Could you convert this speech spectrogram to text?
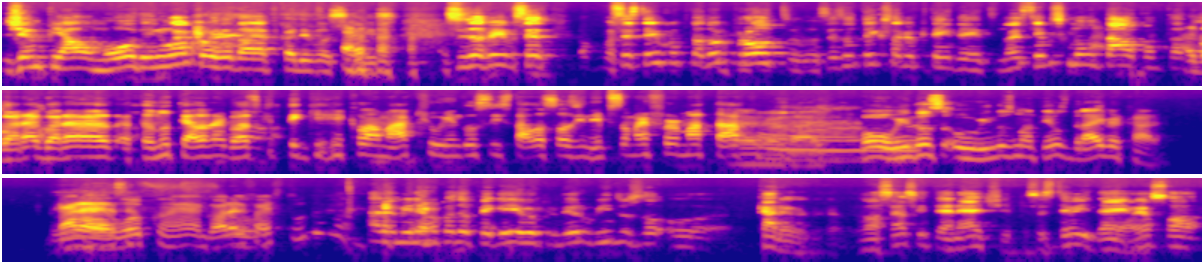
Jampial Modem, não é coisa da época de vocês. Vocês já veem, vocês, vocês têm o computador pronto, vocês não têm que saber o que tem dentro. Nós temos que montar o computador. Agora, agora tá no tela o negócio que tem que reclamar que o Windows se instala sozinho, nem precisa mais formatar. É ah, o, Windows, o Windows mantém os drivers, cara. Cara, é louco, né? Agora ele faz tudo, mano. Cara, eu me lembro quando eu peguei o meu primeiro Windows. Cara, o acesso à internet, para vocês terem uma ideia, olha só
